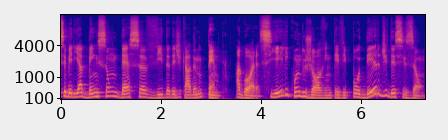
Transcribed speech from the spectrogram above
receberia a bênção dessa vida dedicada no templo. Agora, se ele, quando jovem, teve poder de decisão,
